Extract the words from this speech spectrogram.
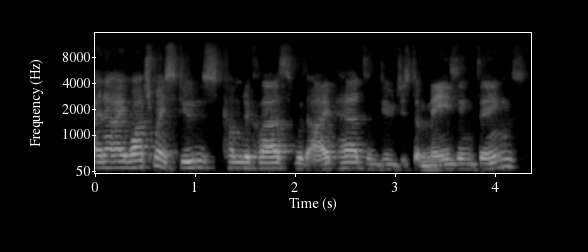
And I watch my students come to class with iPads and do just amazing things.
